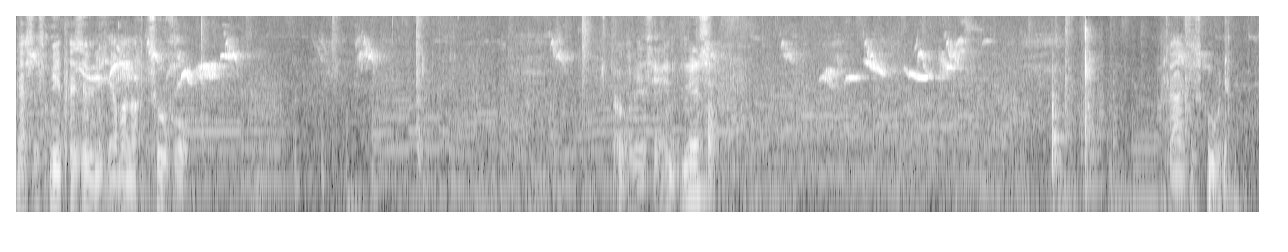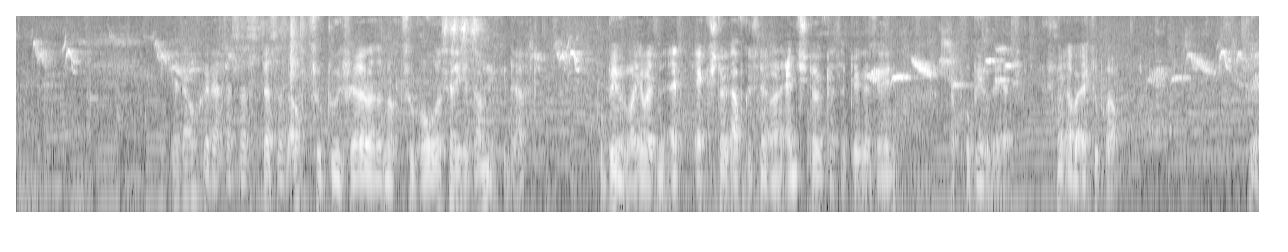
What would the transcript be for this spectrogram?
Das ist mir persönlich aber noch zu roh. Wie es hier hinten ist. Da ist es gut. Ich hätte auch gedacht, dass das, dass das auch zu durch wäre, dass es noch zu roh ist, hätte ich jetzt auch nicht gedacht. Probieren wir mal. Ich habe jetzt ein Eckstück abgeschnitten und ein Endstück, das habt ihr gesehen. Das probieren wir jetzt. Schmeckt aber echt super. Okay,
